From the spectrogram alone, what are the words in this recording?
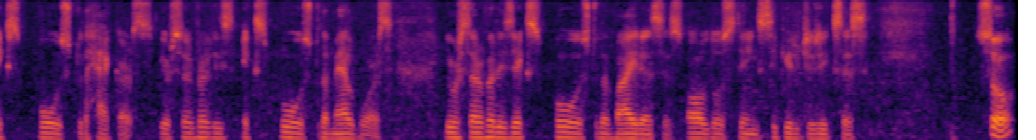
exposed to the hackers. Your server is exposed to the malwares. Your server is exposed to the viruses, all those things, security risks. So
